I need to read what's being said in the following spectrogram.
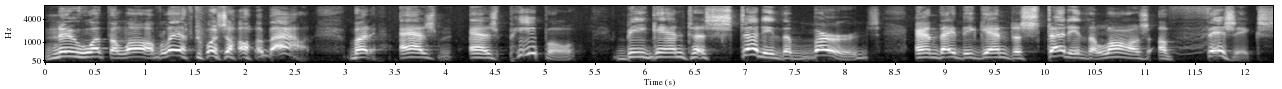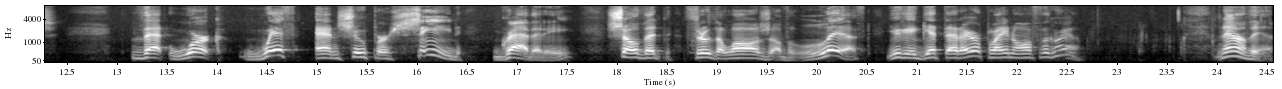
knew what the law of lift was all about. But as, as people began to study the birds and they began to study the laws of physics, that work with and supersede gravity so that through the laws of lift, you could get that airplane off the ground. Now then,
